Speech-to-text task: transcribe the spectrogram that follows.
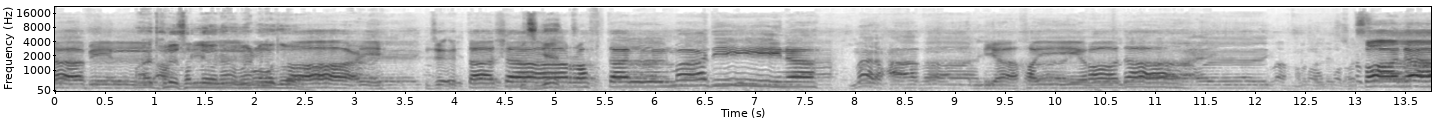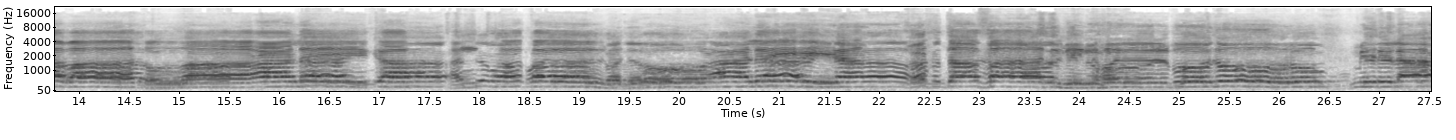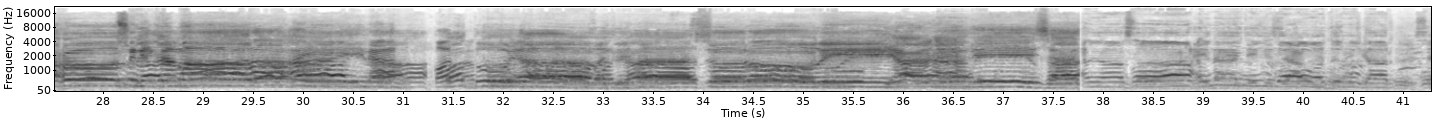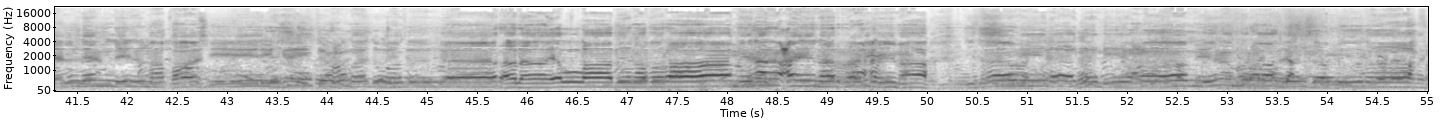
بالمطاع جئت شرفت المدينة. مرحبا يا خير داعي. صلوات الله عليك. أنت البدر علينا. فاختفت منه البذور مثل حسنك ما رأينا. قط يا وجه السرور. يا ومن للمقاصير كي تعمد وتنجار ألا يلا بنظرة من العين الرحيمة. يداوينا جميعا من أمراض سقيمة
